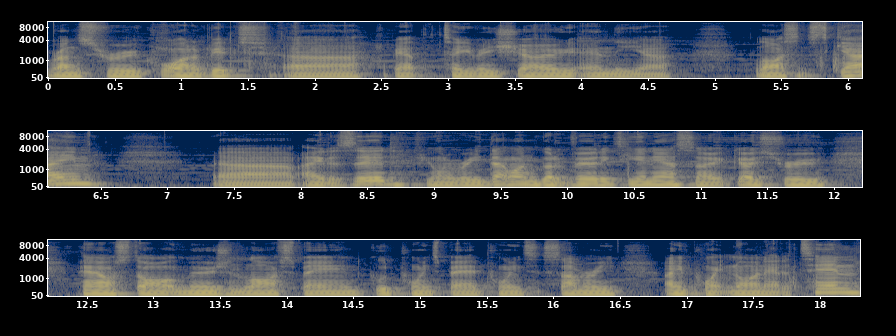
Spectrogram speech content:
Runs through quite a bit uh, about the TV show and the uh, licensed game uh, A to Z, if you want to read that one. We've got a verdict here now, so it goes through power, style, immersion, lifespan, good points, bad points, summary, 8.9 out of 10.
